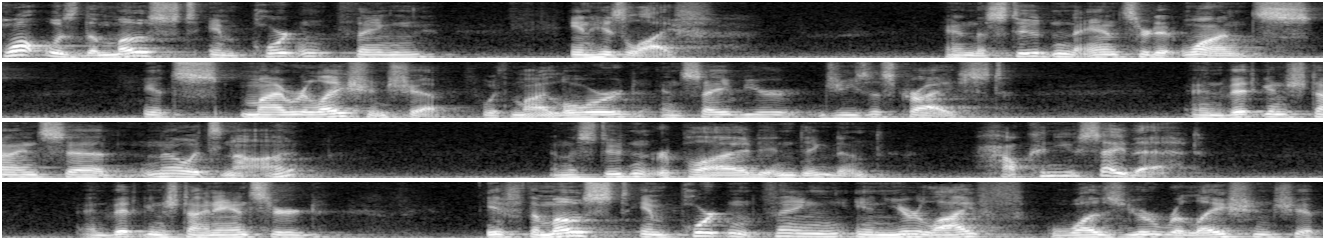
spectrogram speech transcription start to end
what was the most important thing in his life. And the student answered at once it's my relationship with my Lord and Savior Jesus Christ. And Wittgenstein said, No, it's not. And the student replied, indignant, How can you say that? And Wittgenstein answered, If the most important thing in your life was your relationship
